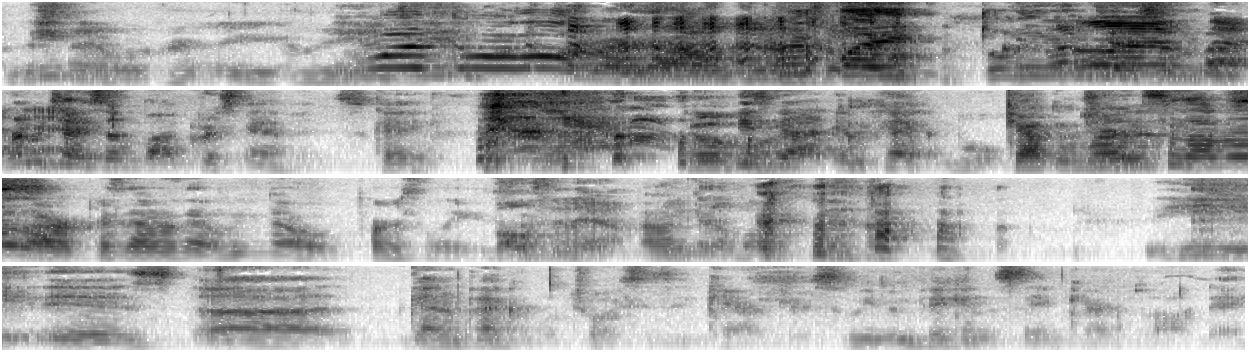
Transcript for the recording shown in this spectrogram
I'm just he- saying, we're very. I mean, What's going on right now? Chris like let me tell you something about. Let me tell you something about Chris Evans. Okay, go he's for got impeccable Captain America. Chris Evans or Chris Evans that we know personally? Both of them. it. You know both. He is uh, got impeccable choices in characters. So We've been picking the same characters all day.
